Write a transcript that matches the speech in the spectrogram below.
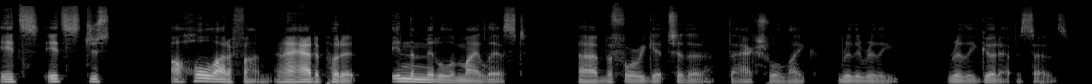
It's it's just a whole lot of fun, and I had to put it in the middle of my list uh, before we get to the the actual like really really really good episodes.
